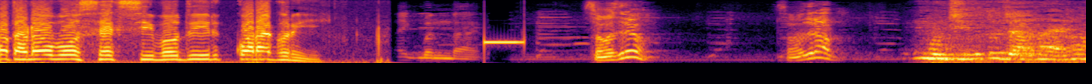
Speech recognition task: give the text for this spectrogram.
কথাটা হবো সেক্সি বৌদির কড়াকড়ি एक बंदा है समझ रहे हो समझ रहे हो आप मुझे तो जाना है ना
